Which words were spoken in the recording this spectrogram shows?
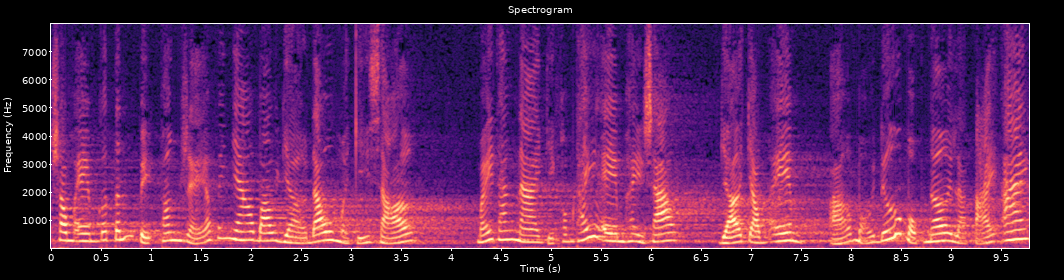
Xong em có tính việc phân rẽ với nhau bao giờ đâu mà chị sợ. Mấy tháng nay chị không thấy em hay sao? Vợ chồng em ở mỗi đứa một nơi là tại ai?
